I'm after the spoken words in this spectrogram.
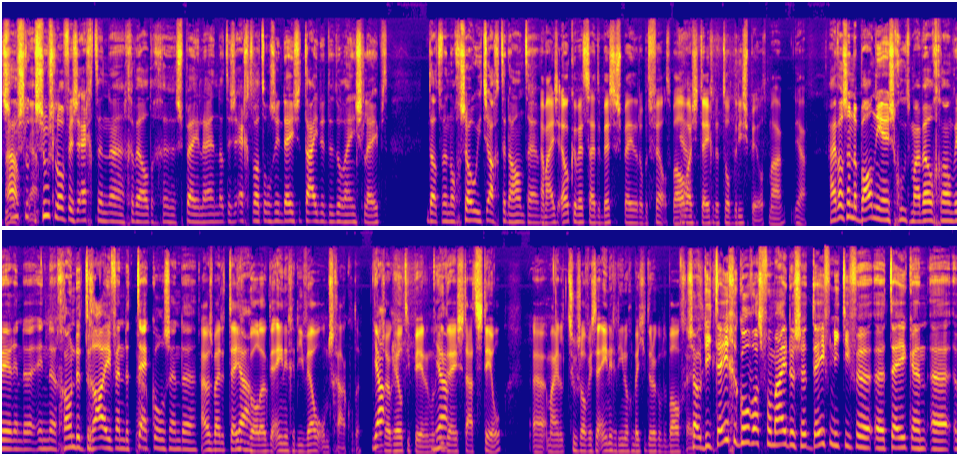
Nou, Soeslo- ja. Soeslof is echt een geweldige speler. En dat is echt wat ons in deze tijden er doorheen sleept. Dat we nog zoiets achter de hand hebben. Ja, maar hij is elke wedstrijd de beste speler op het veld. Behalve Ja. als je tegen de top 3 speelt. Maar ja, Hij was aan de bal niet eens goed, maar wel gewoon weer in de, in de, gewoon de drive en de tackles en de... hij was bij de tegengoal ook de enige die wel omschakelde. Ja. Dat is ook heel typerend, want iedereen staat stil. Eh, maar Soeslof is de enige die nog een beetje druk op de bal geeft. Zo, die tegengoal was voor mij dus het definitieve eh, teken. eh,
